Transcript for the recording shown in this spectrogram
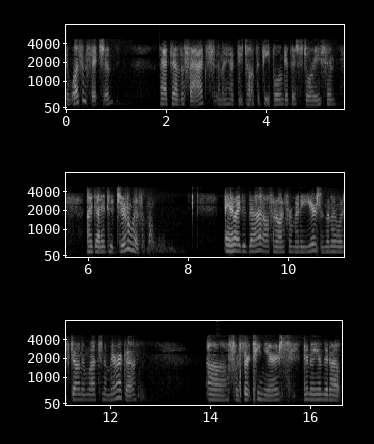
It wasn't fiction. I had to have the facts, and I had to talk to people and get their stories. And I got into journalism. And I did that off and on for many years. And then I was down in Latin America uh, for 13 years, and I ended up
